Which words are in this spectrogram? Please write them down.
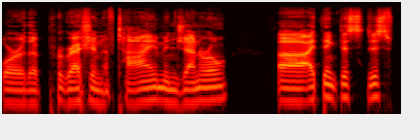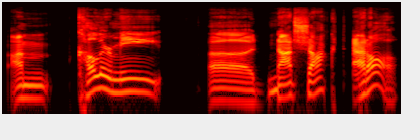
or the progression of time in general. Uh, I think this this I'm color me uh, not shocked at all.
